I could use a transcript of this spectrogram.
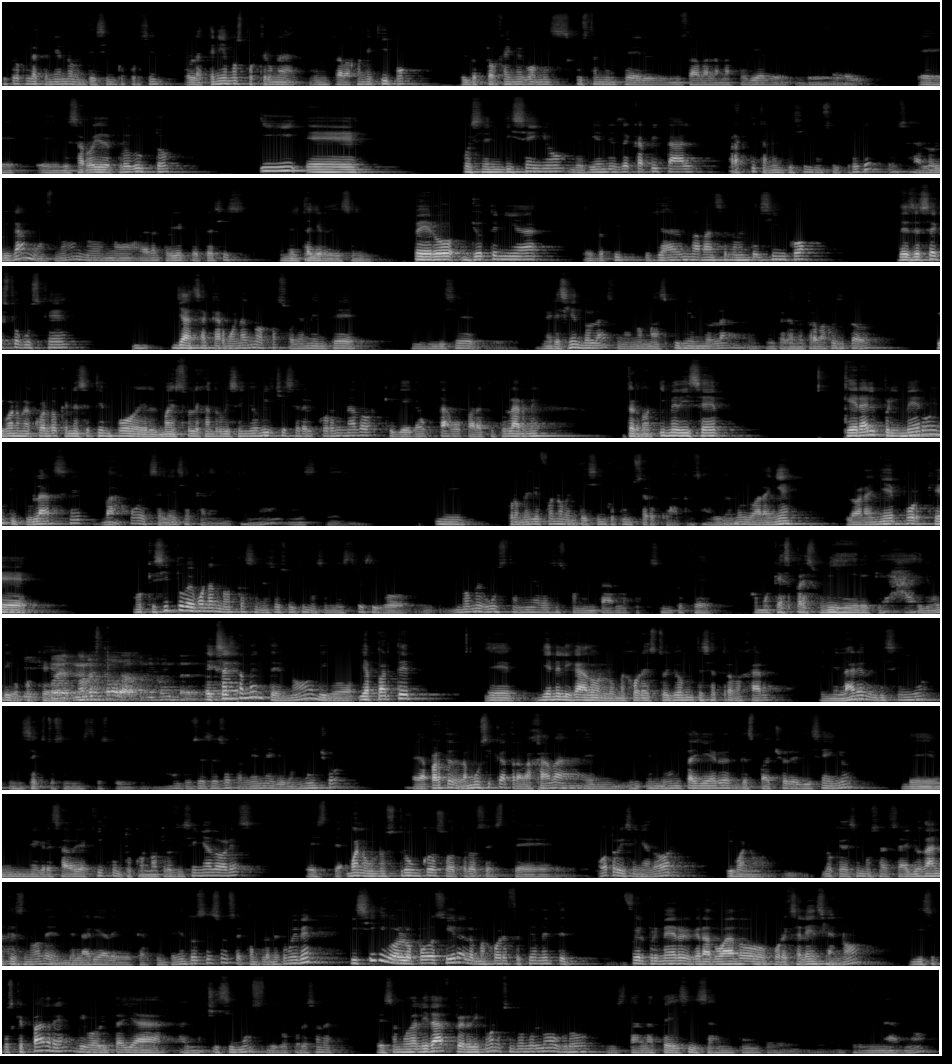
yo creo que la tenía el 95%, o la teníamos porque era un trabajo en equipo. El doctor Jaime Gómez, justamente, él nos daba la materia de, eh, eh, desarrollo de producto. Y pues en diseño de bienes de capital prácticamente hicimos el proyecto, o sea, lo ligamos, ¿no? No, no era el proyecto de tesis en el taller de diseño. Pero yo tenía, eh, repito, pues ya un avance 95, desde sexto busqué ya sacar buenas notas, obviamente, dice, mereciéndolas, no nomás pidiéndolas, entregando trabajos y todo. Y bueno, me acuerdo que en ese tiempo el maestro Alejandro Viseño Vilches era el coordinador que llega octavo para titularme perdón, y me dice que era el primero en titularse bajo excelencia académica. Este, mi promedio fue 95.04, o sea, digamos, lo arañé, lo arañé porque, porque sí tuve buenas notas en esos últimos semestres, digo, no me gusta a mí a veces comentarlo porque siento que como que es presumir y que, ay, yo digo, porque... pues no lo es todo, mi cuenta. Exactamente, ¿no? Digo, y aparte, eh, viene ligado a lo mejor esto, yo empecé a trabajar en el área del diseño en sexto semestre estudiando. Entonces eso también me ayudó mucho. Eh, aparte de la música, trabajaba en, en, un taller, despacho de diseño de un egresado de aquí junto con otros diseñadores. Este, bueno, unos truncos, otros, este, otro diseñador y bueno, lo que decimos, ayudantes ¿no? del área de carpintería. Entonces eso se complementó muy bien. Y sí, digo, lo puedo decir, a lo mejor efectivamente fui el primer graduado por excelencia, ¿no? Y dice, pues qué padre, digo, ahorita ya hay muchísimos, digo, por esa, esa modalidad, pero dije, bueno, si no lo logro, está la tesis a un punto de, terminar, ¿no?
